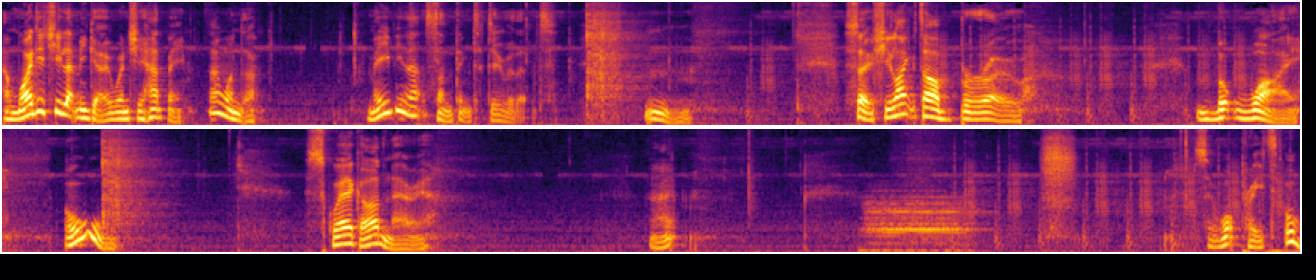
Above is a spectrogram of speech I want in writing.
And why did she let me go when she had me? I wonder. Maybe that's something to do with it. Hmm. So she liked our bro. But why? Oh. Square garden area. Alright. So what pray... Oh.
